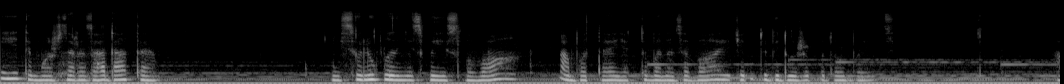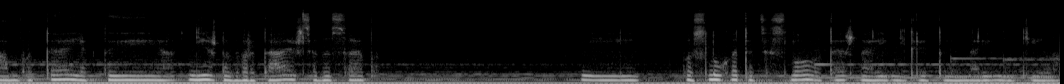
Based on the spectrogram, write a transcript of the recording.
І ти можеш зараз згадати якісь улюблені свої слова або те, як тебе називають, і тобі дуже подобається. Або те, як ти ніжно звертаєшся до себе. І послухати це слово теж на рівні клітин, на рівні тіла.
